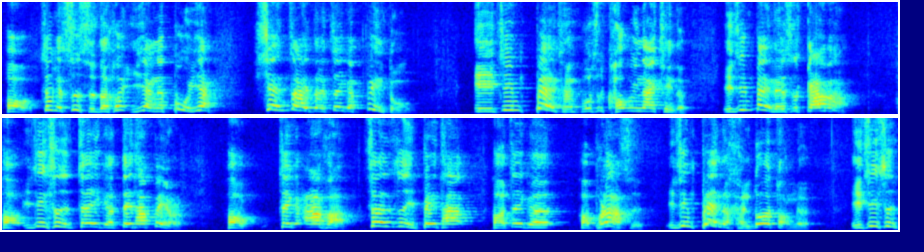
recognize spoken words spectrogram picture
哦这个事实的会一样的不一样？现在的这个病毒已经变成不是 COVID-19 的，已经变成是 Gamma，好，已经是这个 Delta Bear，好，这个 Alpha，甚至于 Beta，好，这个好 Plus，已经变了很多种了，已经是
